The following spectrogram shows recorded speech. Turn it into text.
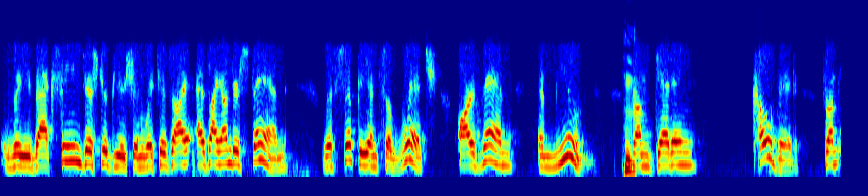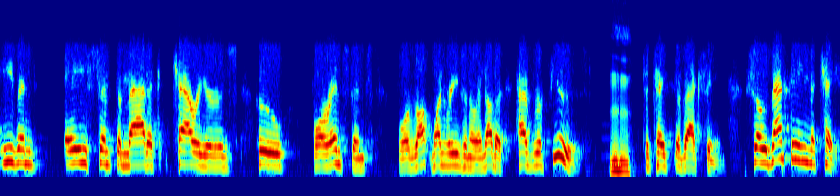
the vaccine distribution, which is I as I understand, recipients of which are then immune from getting COVID from even asymptomatic carriers who, for instance, for one reason or another, have refused to take the vaccine. So, that being the case,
